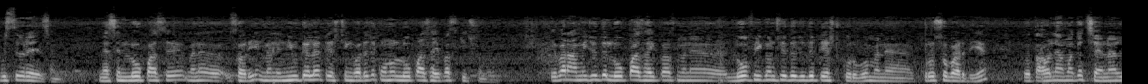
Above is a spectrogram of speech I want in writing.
বুঝতে পেরেছেন? মেশিন লো পাসে মানে সরি মানে নিউটেলে টেস্টিং করেছে কোনো লো পাস হাই পাস কিছু নেই। এবার আমি যদি লো পাস হাই পাস মানে লো ফ্রিকোয়েন্সিতে যদি টেস্ট করব মানে ক্রোসওভার দিয়ে, তো তাহলে আমাকে চ্যানেল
